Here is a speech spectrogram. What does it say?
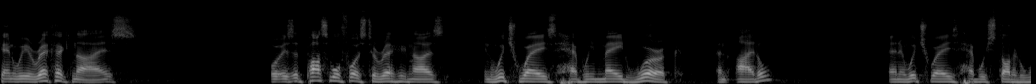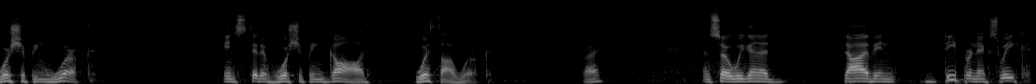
can we recognize, or is it possible for us to recognize in which ways have we made work an idol, and in which ways have we started worshiping work instead of worshiping God with our work, right? And so we're going to dive in deeper next week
